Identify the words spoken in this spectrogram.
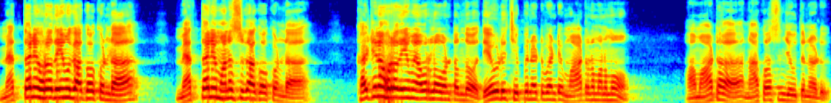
మెత్తని హృదయం కాకోకుండా మెత్తని మనస్సు కాకోకుండా కఠిన హృదయం ఎవరిలో ఉంటుందో దేవుడు చెప్పినటువంటి మాటను మనము ఆ మాట నా కోసం చెబుతున్నాడు.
